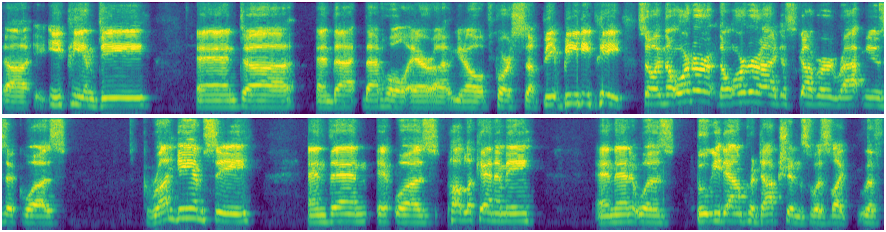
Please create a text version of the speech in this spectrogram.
uh, EPMD and uh, and that that whole era. You know, of course, uh, B- BDP. So in the order the order I discovered rap music was Run DMC, and then it was Public Enemy, and then it was Boogie Down Productions. Was like the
